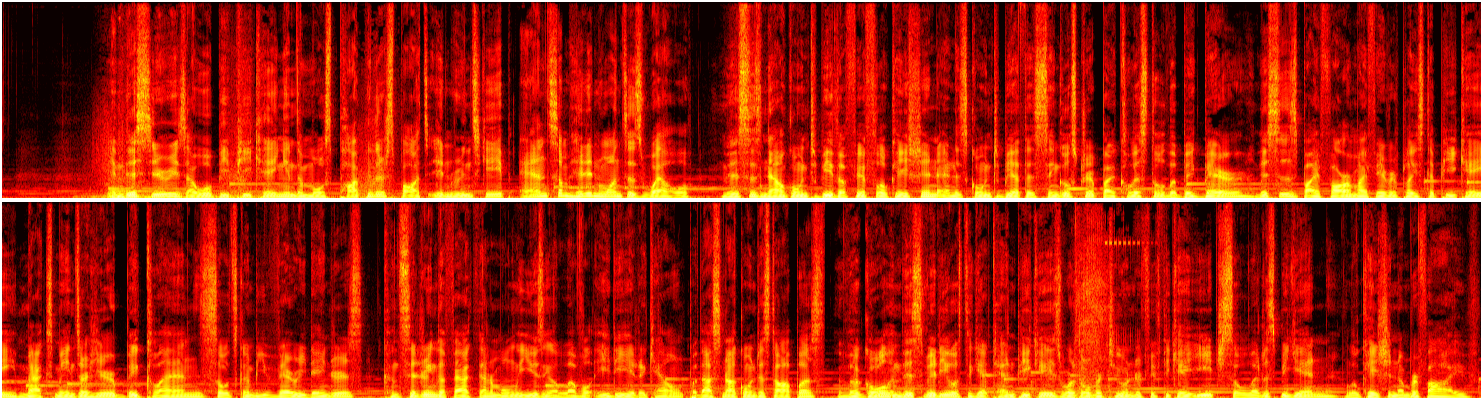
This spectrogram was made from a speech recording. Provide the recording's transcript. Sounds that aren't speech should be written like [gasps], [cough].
In this series, I will be PKing in the most popular spots in RuneScape and some hidden ones as well. This is now going to be the fifth location and is going to be at the single strip by Callisto the Big Bear. This is by far my favorite place to PK. Max mains are here, big clans, so it's going to be very dangerous. Considering the fact that I'm only using a level 88 account, but that's not going to stop us. The goal in this video is to get 10 PKs worth over 250k each, so let us begin. Location number 5.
